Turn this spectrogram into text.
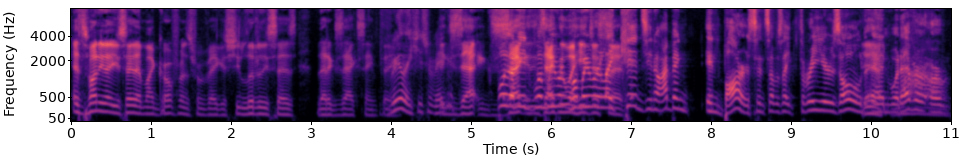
It's funny that you say that. My girlfriend's from Vegas. She literally says that exact same thing. Really? She's from Vegas? Exact. Exact. well, I mean, when exactly we were when we were like said. kids, you know, I've been in bars since I was like three years old, Yeah. and whatever. Wow. Or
